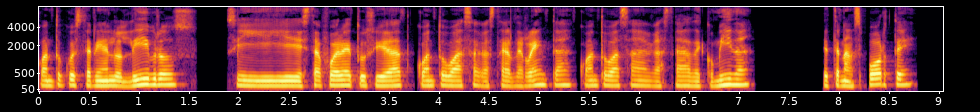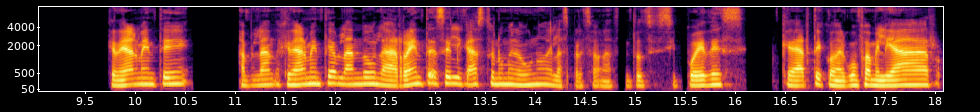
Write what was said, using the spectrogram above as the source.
cuánto cuestarían los libros, si está fuera de tu ciudad, cuánto vas a gastar de renta, cuánto vas a gastar de comida, de transporte. Generalmente hablando, generalmente hablando, la renta es el gasto número uno de las personas. Entonces, si puedes quedarte con algún familiar,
